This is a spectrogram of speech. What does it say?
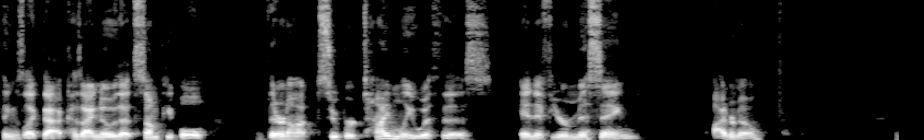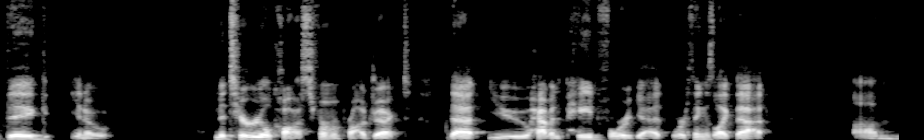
things like that because i know that some people they're not super timely with this and if you're missing i don't know big you know material costs from a project that you haven't paid for yet or things like that um,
